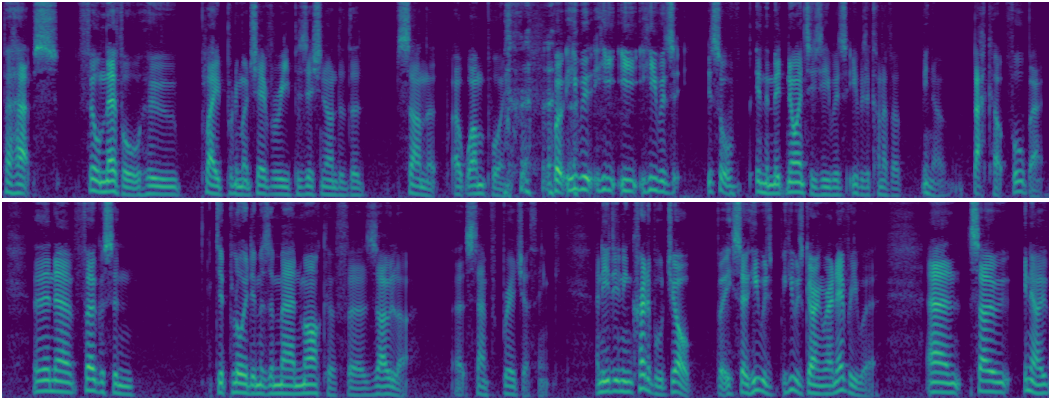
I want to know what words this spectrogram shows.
perhaps Phil Neville, who played pretty much every position under the sun at, at one point, but he was he, he, he was sort of in the mid nineties. He was he was a kind of a you know backup fullback, and then uh, Ferguson deployed him as a man marker for Zola at Stamford Bridge, I think, and he did an incredible job. But he, so he was he was going around everywhere. And so, you know,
